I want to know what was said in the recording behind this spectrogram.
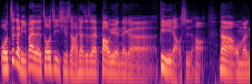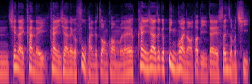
我这个礼拜的周记其实好像就是在抱怨那个地理老师哈。那我们先来看的看一下那个复盘的状况，我们来看一下这个病患哦，到底在生什么气？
